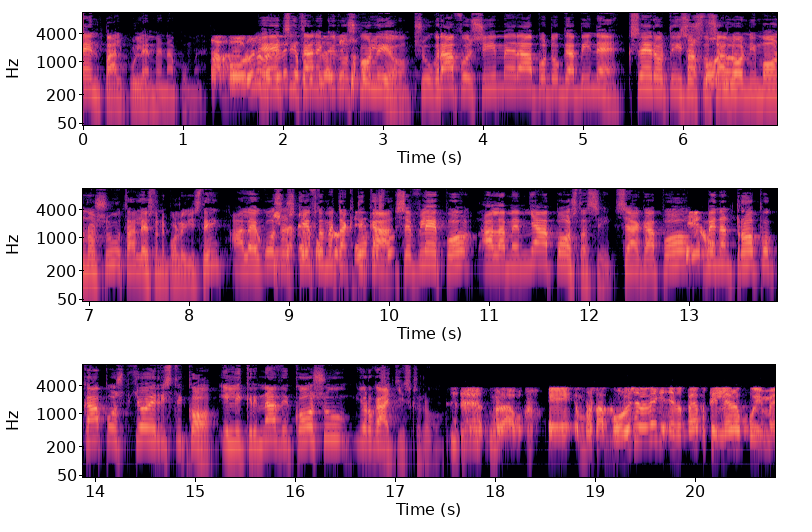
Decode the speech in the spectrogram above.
Penpal που λέμε να πούμε. Θα μπορούσε να Έτσι βέβαια θα και είναι από και την το πλατεία σχολείο. Σου γράφω σήμερα από τον καμπινέ. Ξέρω ότι είσαι Θα στο μπορώ- σαλόνι μόνος σου, θα λες στον υπολογιστή. Αλλά εγώ σε Κοίτα, σκέφτομαι έχω- τακτικά. έχω- Σε βλέπω, αλλά με μια απόσταση. Σε αγαπώ με έναν τρόπο κάπως πιο εριστικό. Ειλικρινά δικό σου, Γιωργάκης, ξέρω εγώ. Μπράβο. Ε, θα μπορούσε βέβαια εδώ πέρα από τη Λέρο που είμαι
